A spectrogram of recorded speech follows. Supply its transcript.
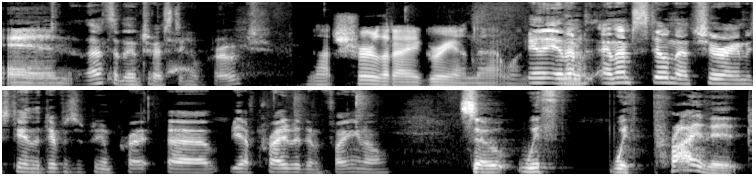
And That's an interesting approach. Not sure that I agree on that one. And, and I'm and I'm still not sure I understand the difference between pri- uh, yeah private and final. So with with private,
